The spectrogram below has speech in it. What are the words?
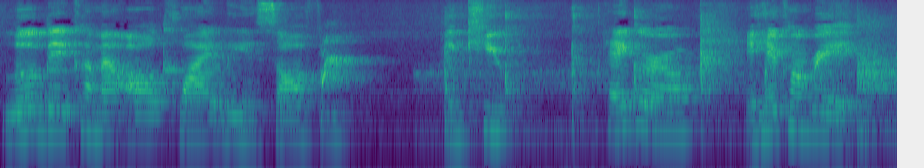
Little bit come out all quietly and softly and cute. Hey girl. And here come Red.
